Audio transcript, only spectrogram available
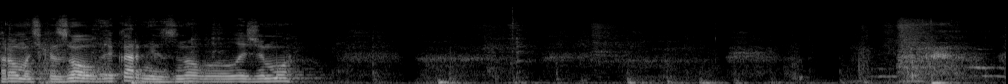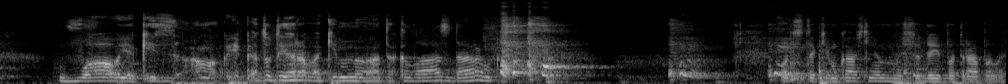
Ромочка, знову в лікарні, знову лежимо. Вау, який замок, яка тут ігрова кімната, клас, да, Ромка? От з таким кашлем ми сюди і потрапили.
